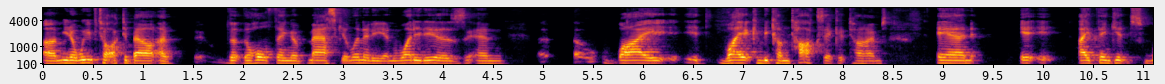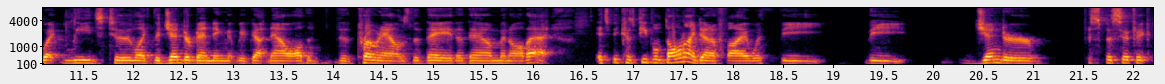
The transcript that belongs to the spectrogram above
Um, you know, we've talked about uh, the, the whole thing of masculinity and what it is, and uh, why it why it can become toxic at times. And it, it, I think it's what leads to like the gender bending that we've got now, all the the pronouns, the they, the them, and all that. It's because people don't identify with the the gender specific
